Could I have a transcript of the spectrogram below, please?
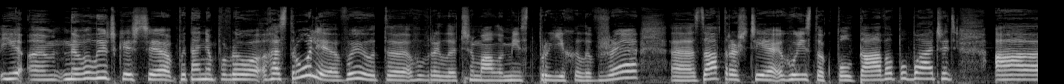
І е, невеличке ще питання про гастролі. Ви от е, говорили, чимало міст проїхали вже. Е, завтра ще егоїсток Полтава побачить. А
